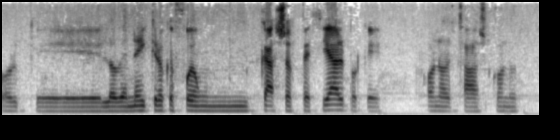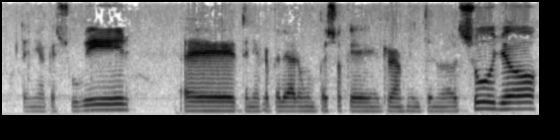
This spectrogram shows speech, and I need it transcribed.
porque lo de Nate creo que fue un caso especial porque Conor, estaba, Conor tenía que subir, eh, tenía que pelear en un peso que realmente no era el suyo.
